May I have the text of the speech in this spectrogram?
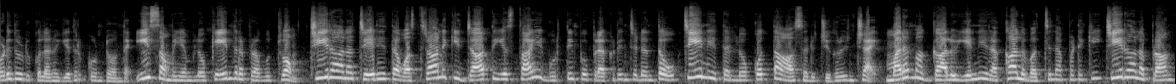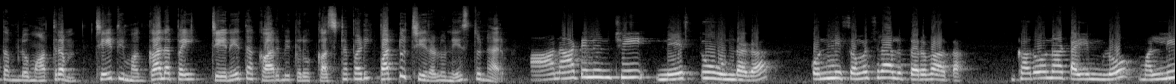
ఒడిదుడుకులను ఎదుర్కొంటోంది. ఈ సమయంలో కేంద్ర ప్రభుత్వం చీరాల చేనేత వస్త్రానికి జాతీయ స్థాయి గుర్తింపు ప్రకటించడంతో చేనేతల్లో కొత్త ఆశలు చిగురించాయి. మరమగ్గాలు ఎన్ని రకాలు వచ్చినప్పటికీ చీరాల ప్రాంతంలో మాత్రం చేతి మగ్గాలపై చేనేత కార్మికులు కష్టపడి పట్టు చీరలు నేస్తున్నారు. ఆనాటి నుంచి నేస్తూ ఉండగా కొన్ని సంవత్సరాల తర్వాత కరోనా టైంలో మళ్ళీ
